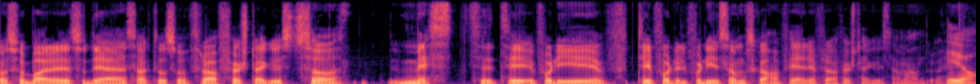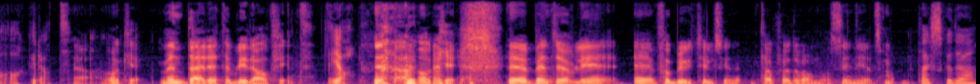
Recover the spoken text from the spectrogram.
og så bare så det er sagt også, fra 1. august så mest til, for de, til fordel for de som skal ha ferie fra 1. august, med andre ord. Ja, akkurat. Ja, ok. Men deretter blir det alt fint? Ja. ja ok. Eh, Bente Øverli, eh, Forbrukertilsynet, takk for at du var med oss i Nyhetsmorgen. Takk skal du ha.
